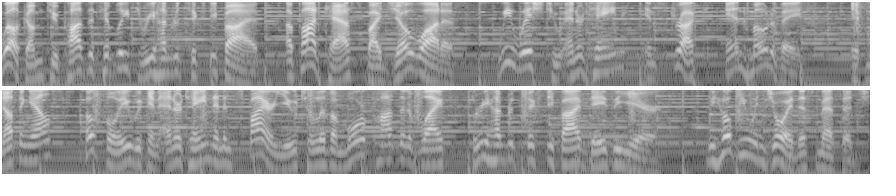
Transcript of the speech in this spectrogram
Welcome to Positively 365, a podcast by Joe Wattis. We wish to entertain, instruct, and motivate. If nothing else, hopefully we can entertain and inspire you to live a more positive life 365 days a year. We hope you enjoy this message.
